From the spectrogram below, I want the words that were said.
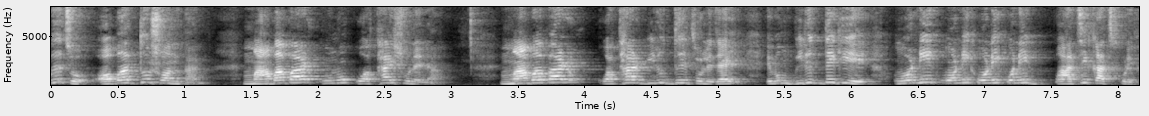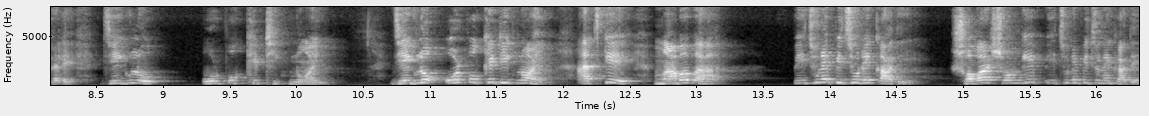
বুঝেছ? অবাধ্য সন্তান। মা বাবার কোনো কথাই শোনে না। মা বাবার কথার বিরুদ্ধে চলে যায় এবং বিরুদ্ধে গিয়ে অনেক অনেক অনেক অনেক বাজে কাজ করে ফেলে, যেগুলো ওর পক্ষে ঠিক নয়। যেগুলো ওর পক্ষে ঠিক নয়। আজকে মা বাবা পিছনে পিছনে কাঁদে, সবার সঙ্গে পিছনে পিছনে কাঁদে।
